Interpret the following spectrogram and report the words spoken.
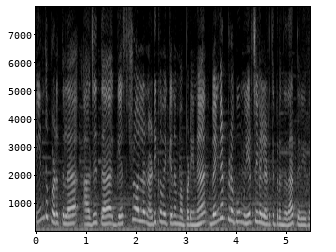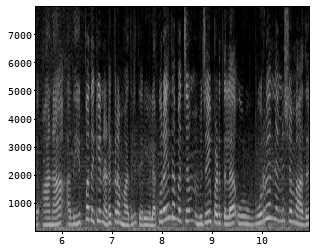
இந்த படத்துல அஜித்தை கெஸ்ட் ரோல்ல நடிக்க வைக்கணும் அப்படின்னு வெங்கட் பிரபு முயற்சிகள் எடுத்துட்டு இருந்ததா தெரியுது. ஆனா அது இப்போதைக்கு நடக்கிற மாதிரி தெரியல. குறைந்தபட்சம் விஜய் படத்துல ஒரு ஒரு நிமிஷமாவது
